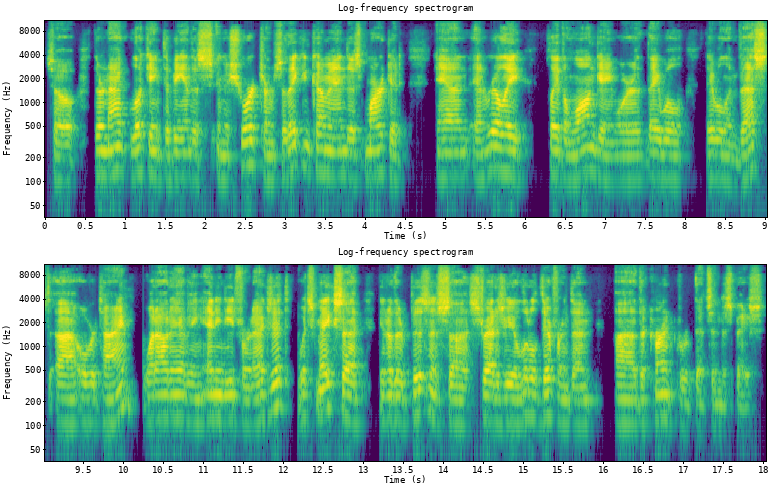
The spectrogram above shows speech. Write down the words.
So they're not looking to be in this in the short term. So they can come in this market and and really play the long game where they will they will invest uh, over time without having any need for an exit, which makes uh, you know their business uh, strategy a little different than uh, the current group that's in the space.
